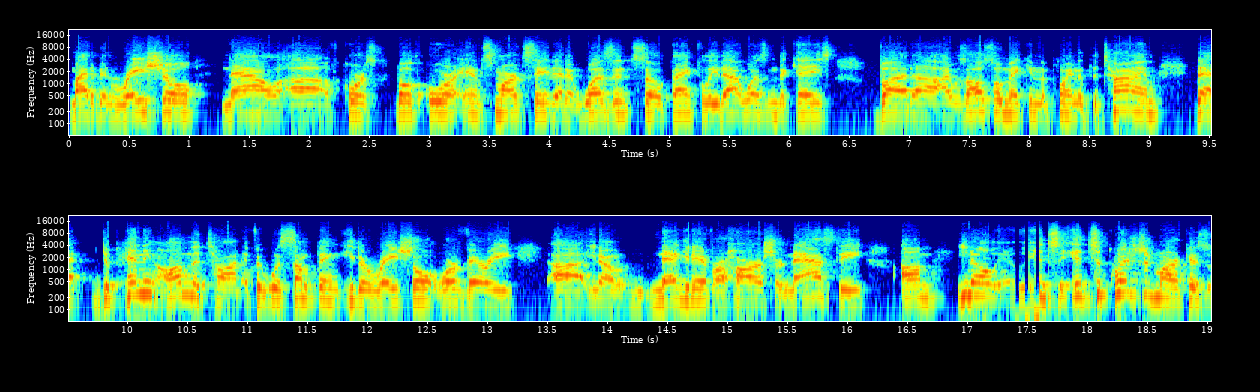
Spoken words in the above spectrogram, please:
might have been racial. Now, uh, of course, both Orr and Smart say that it wasn't, so thankfully that wasn't the case. But uh, I was also making the point at the time that depending on the taunt, if it was something either racial or very, uh, you know, negative or harsh or nasty, um, you know, it's it's a question mark as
